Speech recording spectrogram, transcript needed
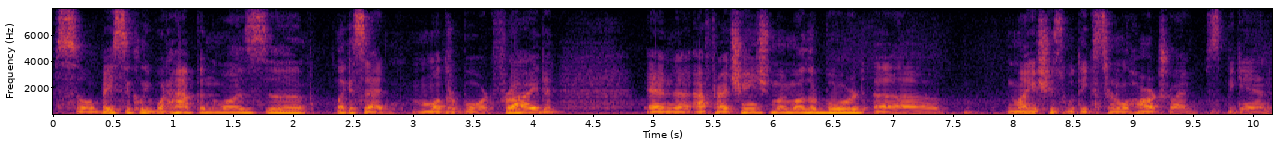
So basically what happened was uh, like I said motherboard fried. And uh, after I changed my motherboard uh, my issues with the external hard drive just began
